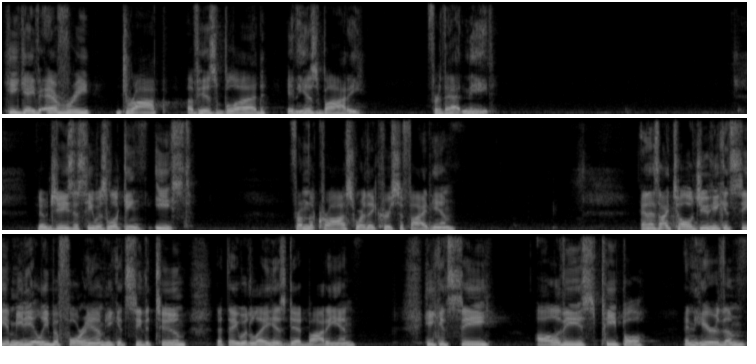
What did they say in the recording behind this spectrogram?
he gave every drop of his blood in his body for that need. You know, Jesus, he was looking east from the cross where they crucified him. And as I told you, he could see immediately before him, he could see the tomb that they would lay his dead body in. He could see all of these people and hear them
